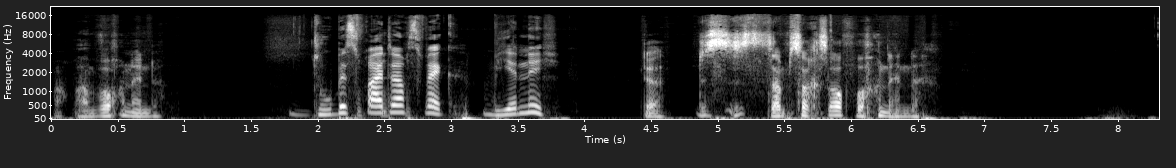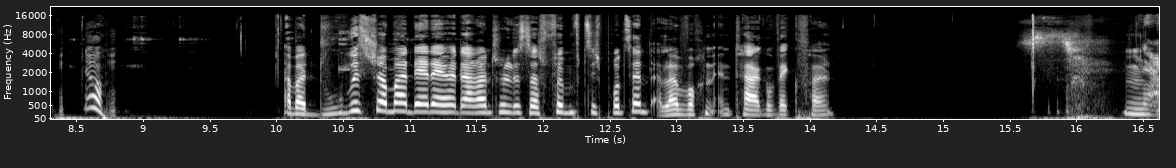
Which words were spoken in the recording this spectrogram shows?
machen wir am Wochenende. Du bist freitags weg, wir nicht. Ja, das ist Samstag ist auch Wochenende. Aber du bist schon mal der, der daran schuld ist, dass 50 Prozent aller Wochenendtage wegfallen. Ja.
